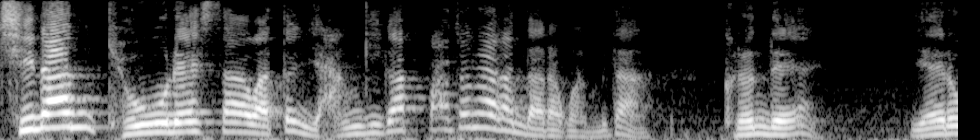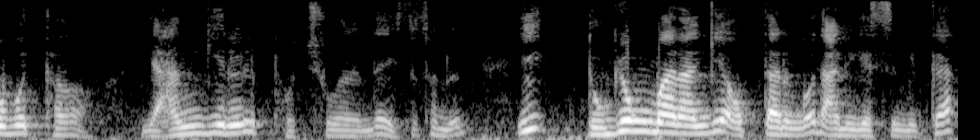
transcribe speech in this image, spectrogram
지난 겨울에 쌓아왔던 양기가 빠져나간다라고 합니다. 그런데 예로부터 양기를 보충하는 데 있어서는 이 녹용만한 게 없다는 것 아니겠습니까?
